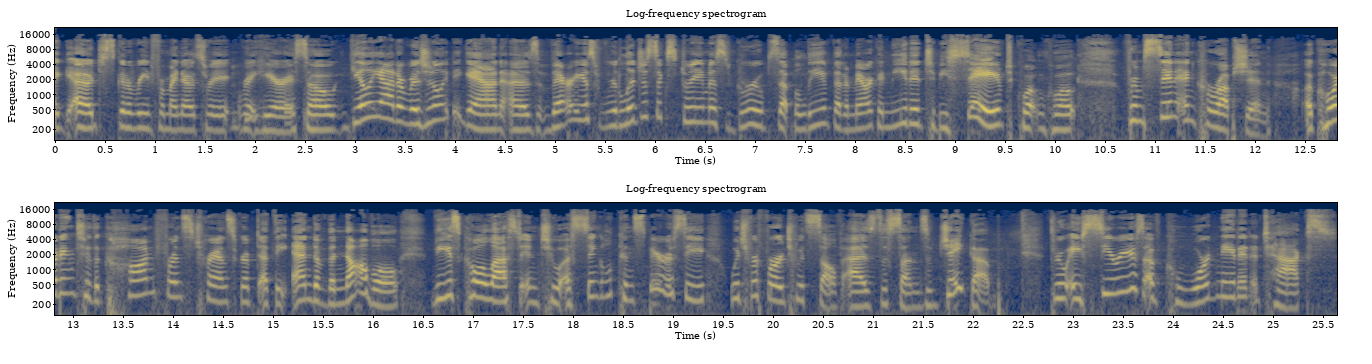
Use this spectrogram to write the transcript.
I, I'm just going to read from my notes right, mm-hmm. right here. So, Gilead originally began as various religious extremist groups that believed that America needed to be saved, quote unquote, from sin and corruption. According to the conference transcript at the end of the novel, these coalesced into a single conspiracy which referred to itself as the Sons of Jacob. Through a series of coordinated attacks,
